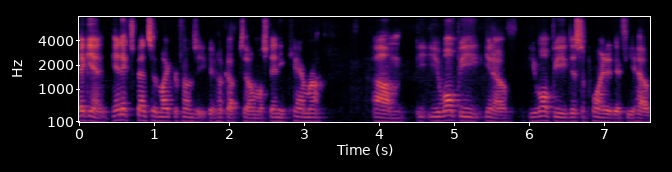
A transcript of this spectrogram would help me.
again inexpensive microphones that you can hook up to almost any camera um, you won't be, you know, you won't be disappointed if you have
